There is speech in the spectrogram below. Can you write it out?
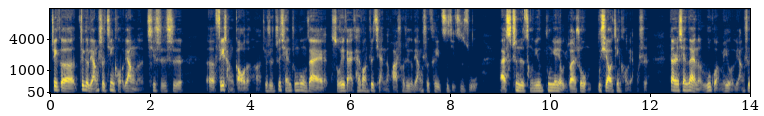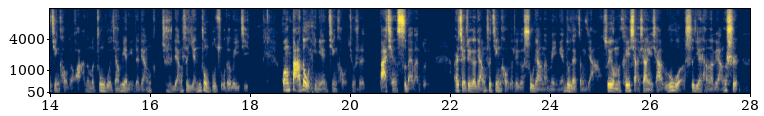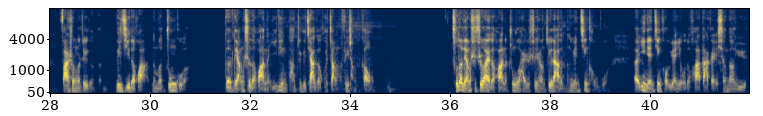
这个这个粮食进口量呢，其实是。呃，非常高的啊，就是之前中共在所谓改革开放之前的话，说这个粮食可以自给自足，哎，甚至曾经中间有一段说我们不需要进口粮食。但是现在呢，如果没有粮食进口的话，那么中国将面临着粮就是粮食严重不足的危机。光大豆一年进口就是八千四百万吨，而且这个粮食进口的这个数量呢，每年都在增加。所以我们可以想象一下，如果世界上的粮食发生了这个危机的话，那么中国。的粮食的话呢，一定它这个价格会涨得非常高。除了粮食之外的话呢，中国还是世界上最大的能源进口国，呃，一年进口原油的话，大概相当于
